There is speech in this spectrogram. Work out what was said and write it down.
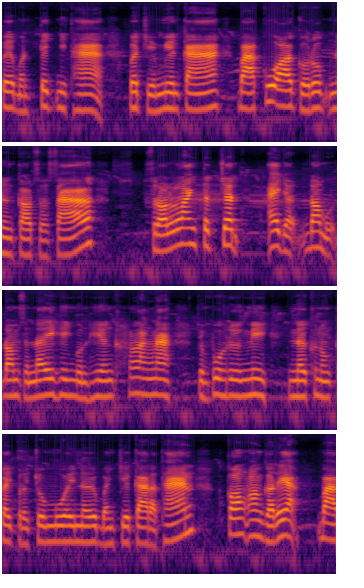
ពេលបន្តិចនេះថាពិតជាមានការបាគួរឲ្យគោរពនិងកោតសរសើរស្រឡាញ់ទឹកចិត្តឯកឧត្តមឧត្តមសេនីយ៍ហ៊ីងមុនហៀងខ្លាំងណាស់ចំពោះរឿងនេះនៅក្នុងកិច្ចប្រជុំមួយនៅបញ្ជាការដ្ឋានកងអង្គរៈ បាទ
